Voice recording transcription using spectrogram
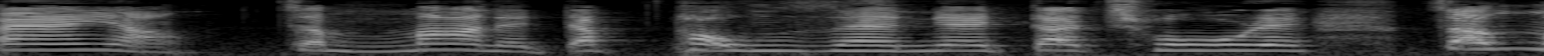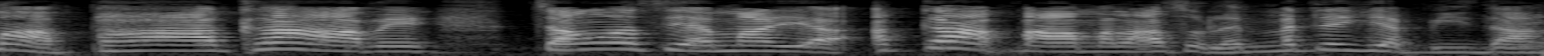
ပန်းရောင်ကျမနဲ့တဖုံစံနဲ့တချိုးတယ်ကျောင်းမှာဘာခပဲကျောင်းကဆရာမတွေကအကပါမလားဆိုလဲမတက်ရက်ပြီးသား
